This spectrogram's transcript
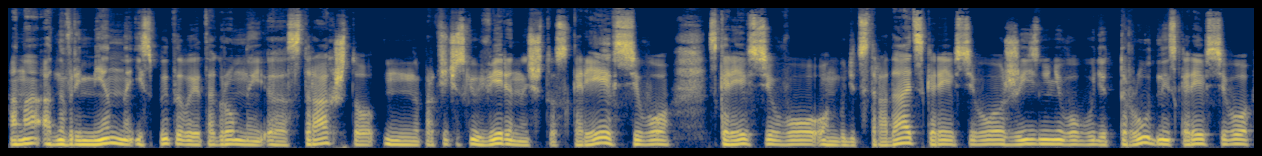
она одновременно испытывает огромный э, страх, что практически практически уверенность, что скорее всего, скорее всего он будет страдать, скорее всего жизнь у него будет трудной, скорее всего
